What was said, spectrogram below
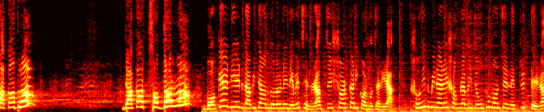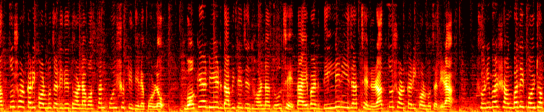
ডাকাতরা ডাকাত সর্দাররা। বকেয়া ডিএর দাবিতে আন্দোলনে নেমেছেন রাজ্যের সরকারি কর্মচারীরা। শহীদ মিনারে সংগ্রামী যৌথ মঞ্চের নেতৃত্বে রাজ্য সরকারি কর্মচারীদের ধর্ণাবস্থান পঁয়ষট্টি দিনে পড়ল। বকেয়া ডিএর দাবিতে যে ধর্ণা চলছে, তা এবার দিল্লি নিয়ে যাচ্ছেন রাজ্য সরকারি কর্মচারীরা। শনিবার সাংবাদিক বৈঠক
